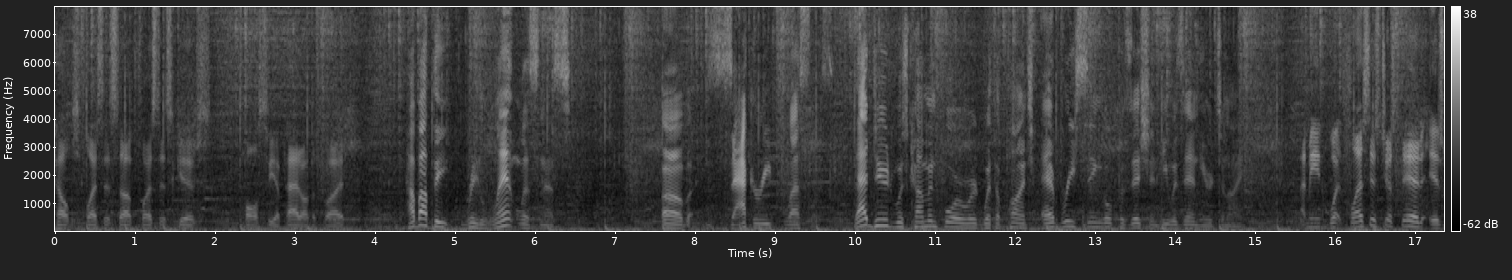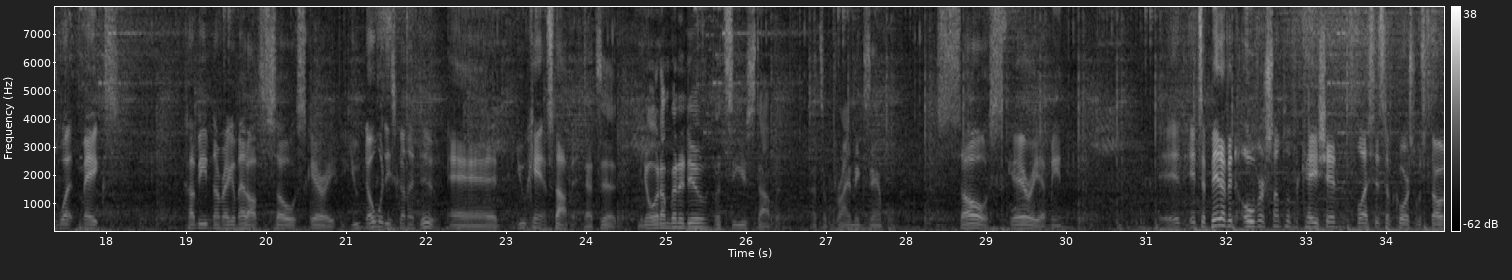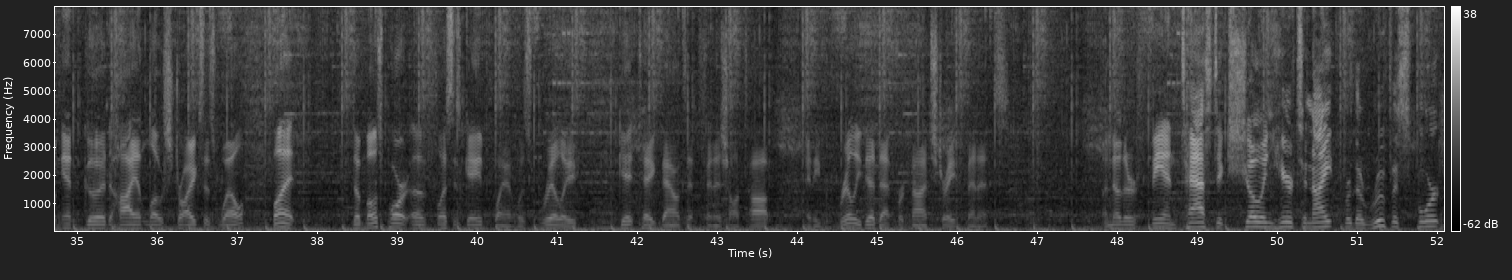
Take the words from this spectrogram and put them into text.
helps Flessas up. Flessas gives Halsey a pat on the butt. How about the relentlessness of Zachary Flessless? That dude was coming forward with a punch every single position he was in here tonight. I mean, what Flessas just did is what makes Khabib Nurmagomedov so scary. You know what he's going to do, and you can't stop it. That's it. You know what I'm going to do? Let's see you stop it. That's a prime example. So scary. I mean, it, it's a bit of an oversimplification. Flessas, of course, was throwing in good high and low strikes as well, but the most part of Fless's game plan was really get takedowns and finish on top, and he really did that for nine straight minutes. Another fantastic showing here tonight for the Roufusport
